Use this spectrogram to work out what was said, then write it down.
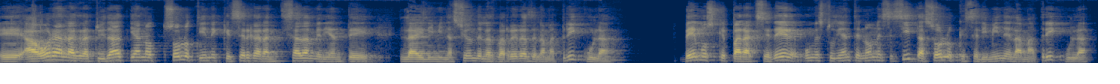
Eh, ahora la gratuidad ya no solo tiene que ser garantizada mediante la eliminación de las barreras de la matrícula. Vemos que para acceder un estudiante no necesita solo que se elimine la matrícula,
